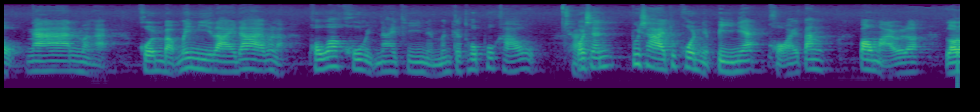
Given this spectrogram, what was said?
ตกงานมางอะคนแบบไม่มีรายได้บ้างล่ะ เพราะว่าโควิด -19 เนี่ยมันกระทบพวกเขาใช่เพราะฉะนั้นผู้ชายทุกคนเนี่ยปีเนี้ยขอให้ตั้งเป้าหมายไว้แล้ว เรา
